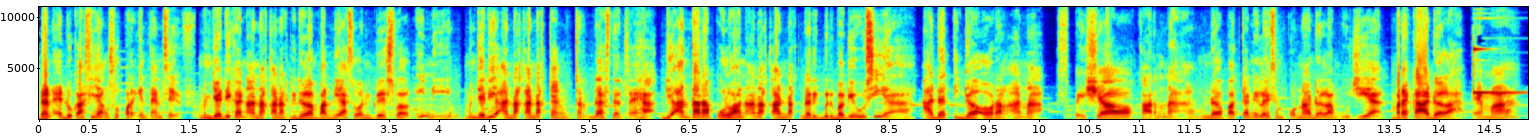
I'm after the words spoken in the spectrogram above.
dan edukasi yang super intensif. Menjadikan anak-anak di dalam panti asuhan Gracewell ini menjadi anak-anak yang cerdas dan sehat. Di antara puluhan anak-anak dari berbagai usia, ada tiga orang anak spesial karena mendapatkan nilai sempurna dalam ujian. Mereka adalah Emma,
